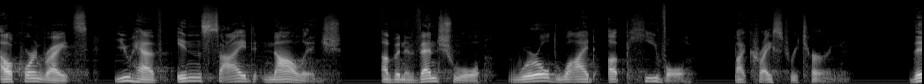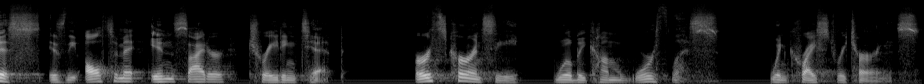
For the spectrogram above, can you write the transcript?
Alcorn writes, you have inside knowledge of an eventual worldwide upheaval by Christ's return. This is the ultimate insider trading tip. Earth's currency will become worthless when Christ returns,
